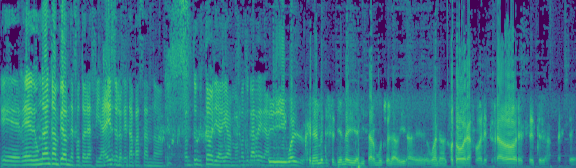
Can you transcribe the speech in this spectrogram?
eh, de, de un gran campeón de fotografía. Eso es lo que está pasando con tu historia, digamos, con tu carrera. Sí, igual generalmente se tiende a idealizar mucho la vida de, bueno, del fotógrafo, del explorador, etcétera. Este,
